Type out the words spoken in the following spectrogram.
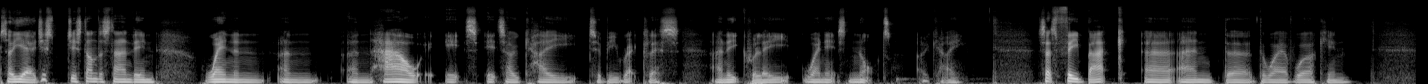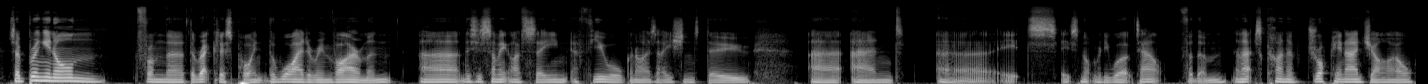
so yeah, just just understanding when and and and how it's it's okay to be reckless, and equally when it's not okay. So that's feedback uh, and the the way of working. So bringing on from the the reckless point, the wider environment. Uh, this is something I've seen a few organisations do, uh, and uh, it's it's not really worked out for them, and that's kind of dropping agile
